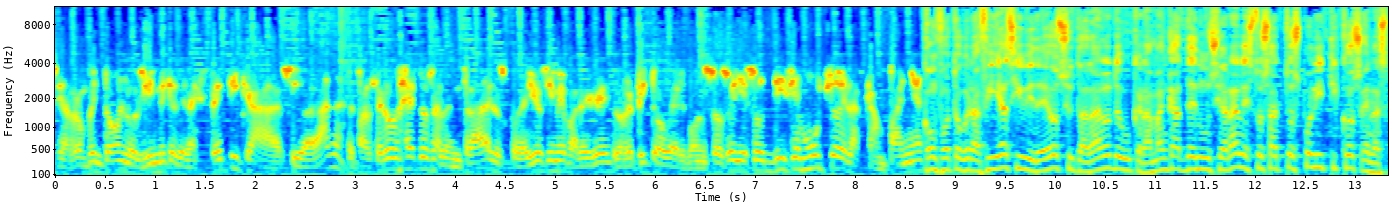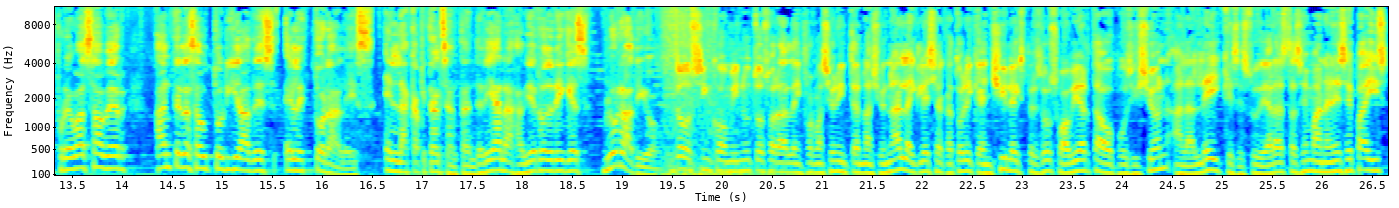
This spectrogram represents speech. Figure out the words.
se rompen todos los límites de la estética ciudadana. Repartir objetos a la entrada de los colegios sí me parece, lo repito, vergonzoso y eso dice mucho de las campañas. Con fotografías y videos, ciudadanos de Bucaramanga denunciarán estos actos políticos en las pruebas Saber ante las autoridades electorales. En la capital santanderiana, Javier Rodríguez, Blue Radio. Dos, cinco minutos hora de la información internacional. La Iglesia Católica en Chile expresó su abierta oposición a la ley que se estudiará esta semana en ese país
